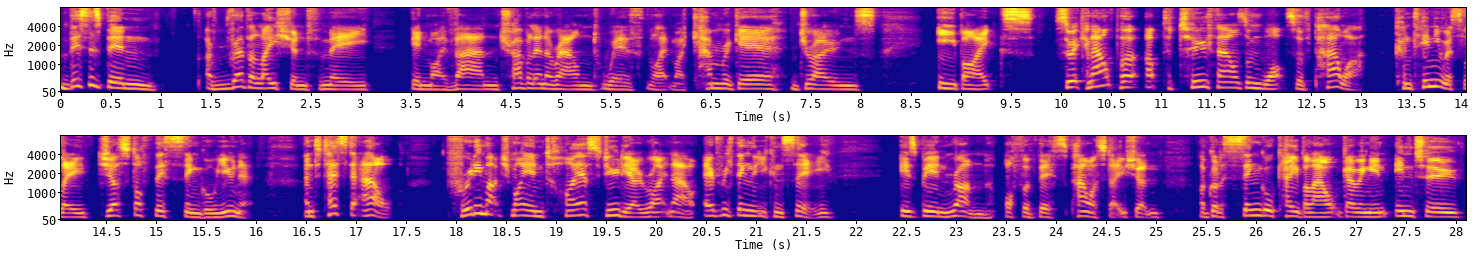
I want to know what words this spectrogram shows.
this has been a revelation for me in my van, traveling around with like my camera gear, drones, e-bikes. So it can output up to 2000 watts of power continuously just off this single unit. And to test it out, pretty much my entire studio right now, everything that you can see is being run off of this power station. I've got a single cable out going in into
